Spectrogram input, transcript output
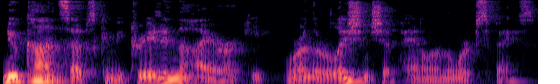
New concepts can be created in the hierarchy or in the relationship panel in the workspace.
